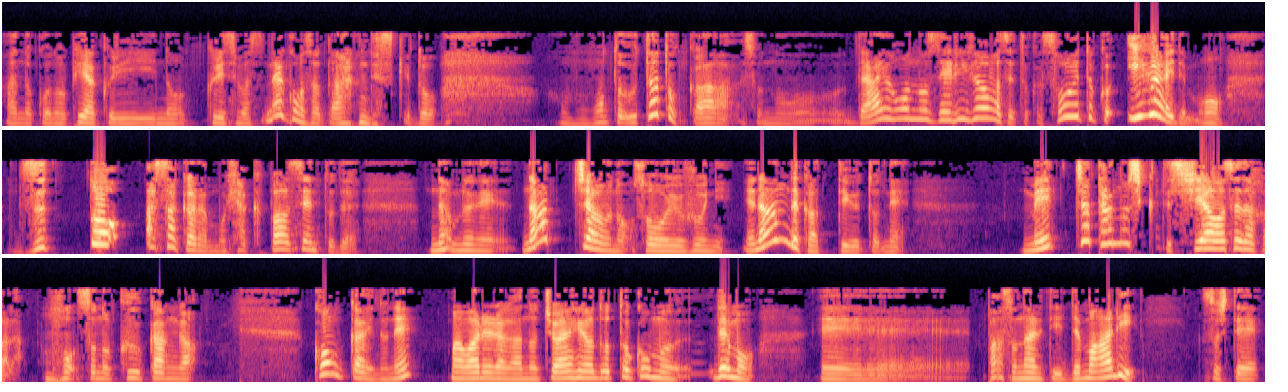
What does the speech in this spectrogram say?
あの、このピアクリのクリスマスね、コンサートあるんですけど、もうほんと歌とか、その、台本のセリフ合わせとか、そういうとこ以外でも、ずっと朝からもう100%で、な、ね、なっちゃうの、そういう風に。で、なんでかっていうとね、めっちゃ楽しくて幸せだから。もうその空間が。今回のね、まあ、我らがあの、ちょやへよ .com でも、えー、パーソナリティでもあり、そして、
